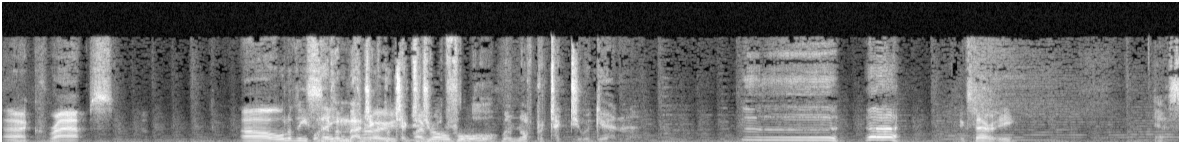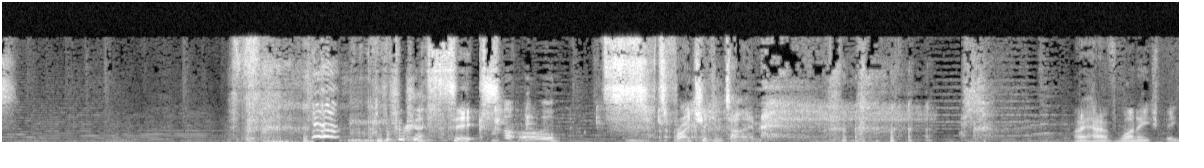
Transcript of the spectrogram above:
Ah, craps. Oh, all of these saving throws. I rolled... before will not protect you again. Uh, ah. Dexterity. Yes. Six. Uh Oh, It's, it's fried chicken time. I have one HP.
